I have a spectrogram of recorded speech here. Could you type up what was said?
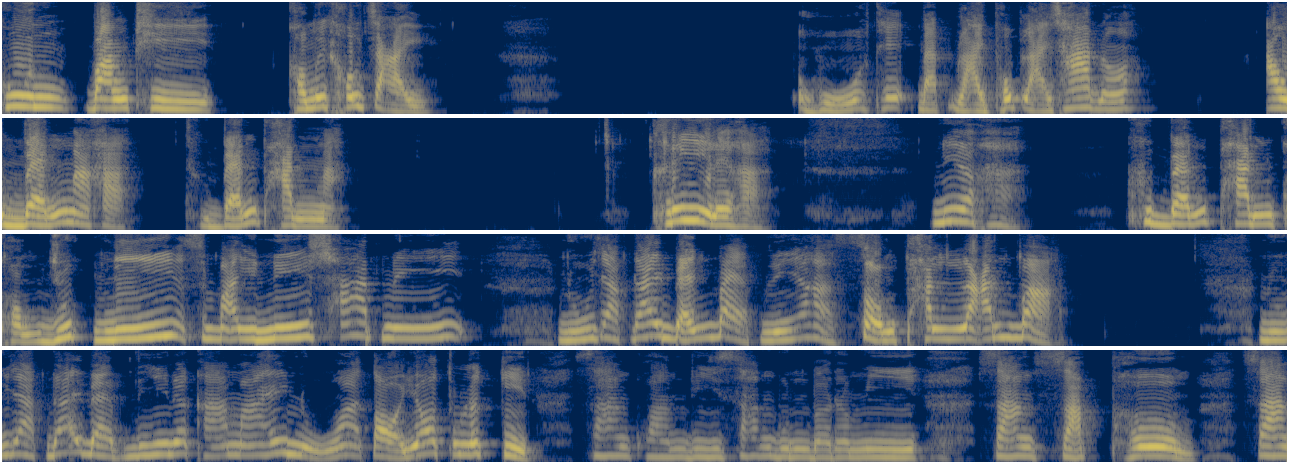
คุณบางทีเขาไม่เข้าใจโอ้โหแบบหลายภพหลายชาติเนาะเอาแบงค์มาค่ะ ถือแบงค์พันมา คลี่เลยค่ะ เนี่ยค่ะ คือแบงค์พันของยุคนี้สมัยนี้ชาตินี้ หนูอยากได้แบงค์แบบนี้ค่ะสองพันล้านบาท หนูอยากได้แบบนี้นะคะ มาให้หนูอะต่อยอดธุรกิจ สร้างความดีสร้างบุญบารมี สร้างทรัพย์เพิ่ม สร้าง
